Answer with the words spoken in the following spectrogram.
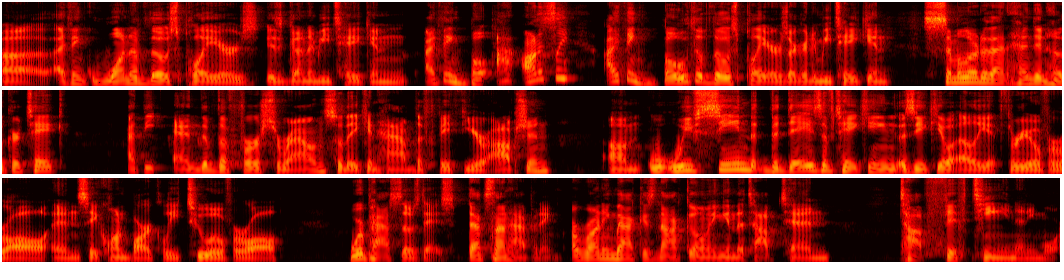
Uh, I think one of those players is going to be taken. I think, bo- I, honestly, I think both of those players are going to be taken similar to that Hendon Hooker take at the end of the first round so they can have the fifth year option. Um, we've seen the days of taking Ezekiel Elliott three overall and Saquon Barkley two overall. We're past those days. That's not happening. A running back is not going in the top 10, top 15 anymore.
